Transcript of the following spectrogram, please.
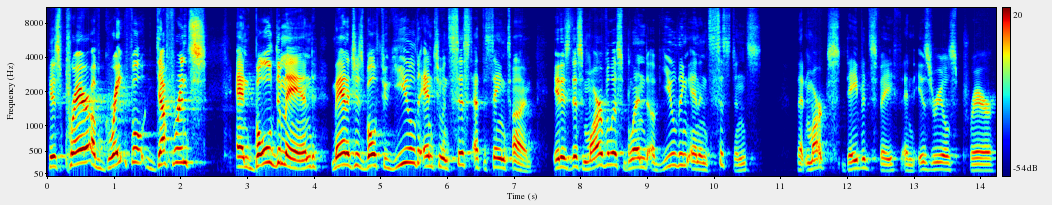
His prayer of grateful deference and bold demand manages both to yield and to insist at the same time. It is this marvelous blend of yielding and insistence that marks David's faith and Israel's prayer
